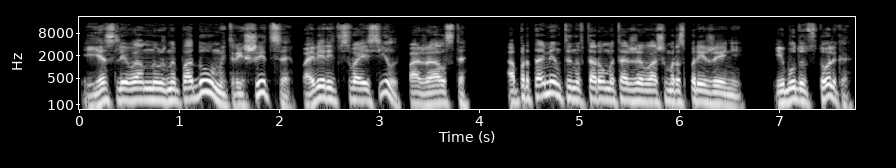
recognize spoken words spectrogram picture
Если вам нужно подумать, решиться, поверить в свои силы, пожалуйста. Апартаменты на втором этаже в вашем распоряжении. И будут столько,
